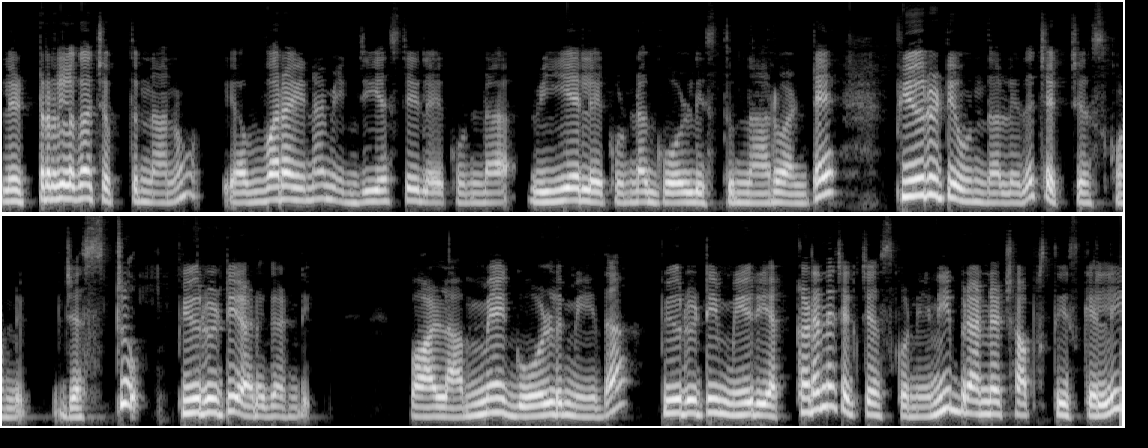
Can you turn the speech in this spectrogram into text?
లిటరల్గా చెప్తున్నాను. ఎవరైనా మీకు జిఎస్టీ లేకుండా విఏ లేకుండా గోల్డ్ ఇస్తున్నారు అంటే ప్యూరిటీ ఉందా లేదా చెక్ చేసుకోండి. జస్ట్ ప్యూరిటీ అడగండి. వాళ్ళు అమ్మే గోల్డ్ మీద ప్యూరిటీ మీరు ఎక్కడైనా చెక్ చేసుకోండి. ఎనీ బ్రాండెడ్ షాప్స్ తీసుకెళ్ళి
